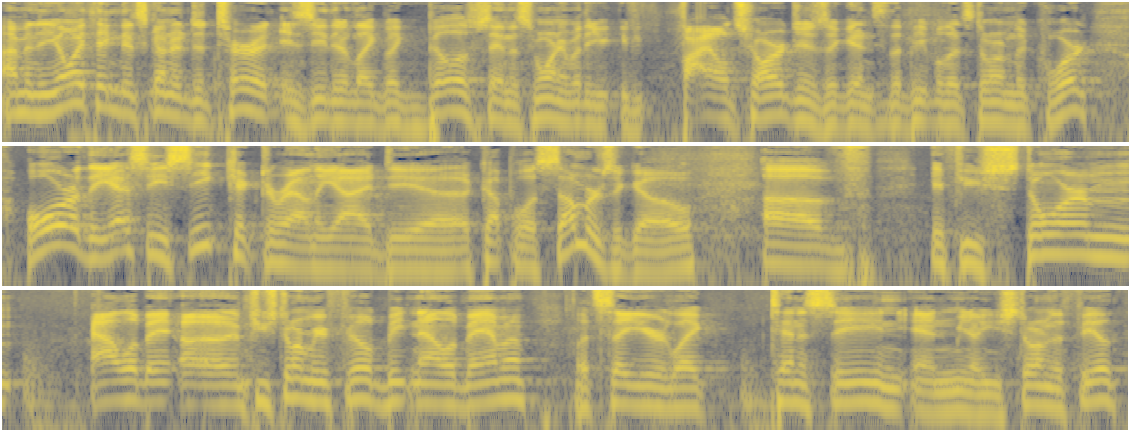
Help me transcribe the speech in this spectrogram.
I mean, the only thing that's going to deter it is either like like Bill was saying this morning, whether you, you file charges against the people that stormed the court, or the SEC kicked around the idea a couple of summers ago of if you storm Alabama, uh, if you storm your field beating Alabama, let's say you're like Tennessee and, and you know you storm the field.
